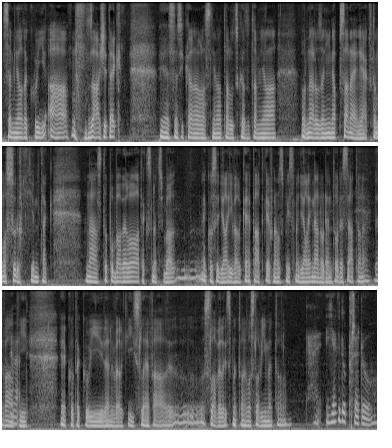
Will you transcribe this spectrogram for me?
jsem měl takový a zážitek. Já jsem říkal, no vlastně no, ta Lucka to tam měla od narození napsané nějak v tom osudu, tím tak nás to pobavilo a tak jsme třeba, jako se dělají velké pátky v my jsme dělali na Noden to 10. 9. jako takový ten velký slev a slavili jsme to nebo slavíme to. No. Jak dopředu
